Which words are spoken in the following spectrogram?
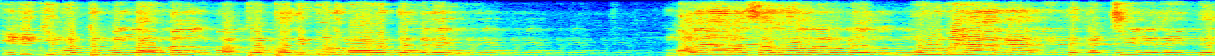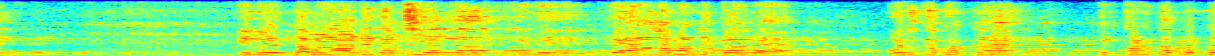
இடுக்கி மட்டுமில்லாமல் மற்ற பதிமூணு மாவட்டங்களில் மலையாள சகோதரர்கள் முழுமையாக இந்த கட்சியில் இணைந்து இது தமிழ்நாடு கட்சி அல்ல இது கேரள மண்ணுக்கான ஒடுக்கப்பட்ட பிற்படுத்தப்பட்ட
